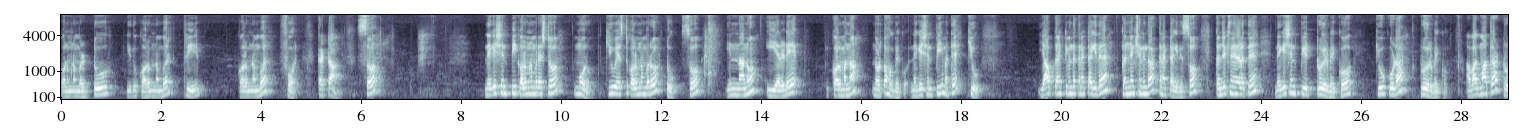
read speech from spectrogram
column number two ಇದು column number three column number four ಕರೆಕ್ಟಾ so negation P column number ಎಷ್ಟು? ಮೂರು. ಕ್ಯೂ ಎಷ್ಟು ಕಾಲಮ್ ನಂಬರು ಟು ಸೊ ಇನ್ನು ನಾನು ಈ ಎರಡೇ ಕಾಲಮನ್ನು ನೋಡ್ತಾ ಹೋಗಬೇಕು. ನೆಗೆಷನ್ ಪಿ ಮತ್ತು ಕ್ಯೂ ಯಾವ ಕನೆಕ್ಟಿವಿಂದ ಕನೆಕ್ಟ್ ಆಗಿದೆ? ಕಂಜಂಕ್ಷನಿಂದ ಕನೆಕ್ಟ್ ಆಗಿದೆ. ಸೊ ಕಂಜಂಕ್ಷನ್ ಹೇಳುತ್ತೆ? ನೆಗೆಷನ್ ಪಿ ಟ್ರೂ ಇರಬೇಕು. ಕ್ಯೂ ಕೂಡ ಟ್ರೂ ಇರಬೇಕು. ಅವಾಗ ಮಾತ್ರ ಟ್ರೂ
